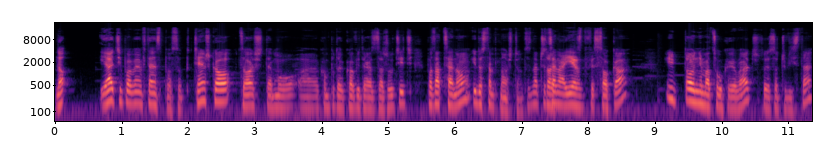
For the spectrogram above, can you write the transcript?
no, ja ci powiem w ten sposób. Ciężko coś temu e, komputerkowi teraz zarzucić poza ceną i dostępnością. To znaczy, Tak. cena jest wysoka i to nie ma co ukrywać, to jest oczywiste.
